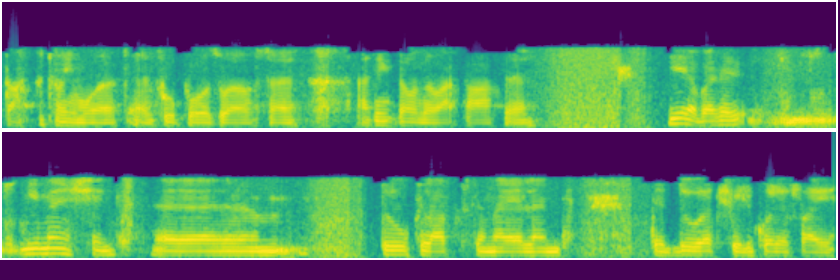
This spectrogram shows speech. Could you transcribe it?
stuck between work and football as well. So I think they're on the right path there. Yeah, but uh, you mentioned um, two clubs in Ireland that do actually qualify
